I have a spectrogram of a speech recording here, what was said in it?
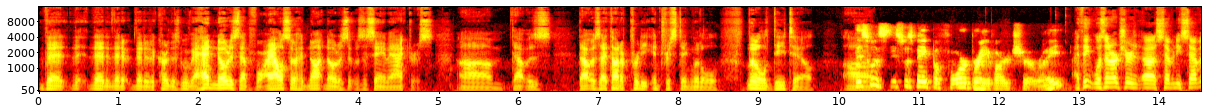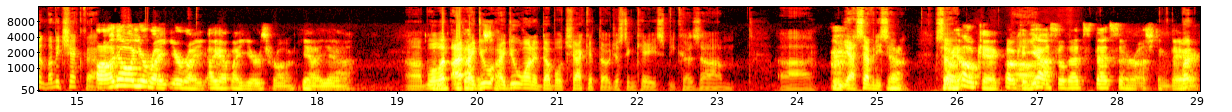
that that that it, that it occurred in this movie. I hadn't noticed that before. I also had not noticed it was the same actress. Um, that was that was I thought a pretty interesting little little detail. Um, this was this was made before Brave Archer, right? I think wasn't Archer uh, seventy seven. Let me check that. Oh uh, no, you're right. You're right. I have my years wrong. Yeah, yeah. Uh, well, I, I, do I do want to double check it though, just in case, because um, uh, yeah, seventy seven. Yeah. So okay, okay, uh, yeah. So that's that's interesting there. But,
